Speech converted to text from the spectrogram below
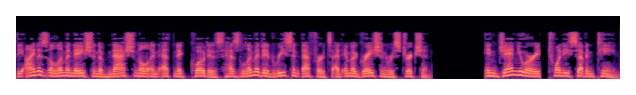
The INA's elimination of national and ethnic quotas has limited recent efforts at immigration restriction. In January, 2017,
